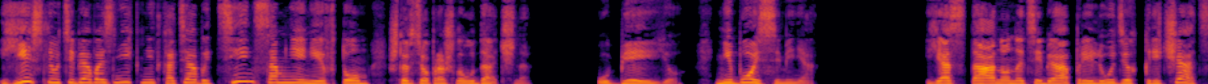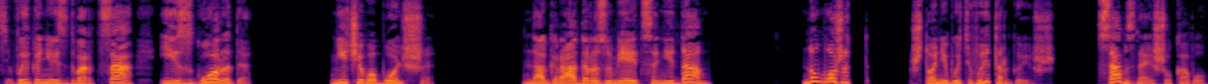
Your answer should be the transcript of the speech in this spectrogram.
Если у тебя возникнет хотя бы тень сомнения в том, что все прошло удачно, убей ее, не бойся меня. Я стану на тебя при людях кричать, выгоню из дворца и из города. Ничего больше. Награда, разумеется, не дам. Ну, может, что-нибудь выторгаешь. Сам знаешь, у кого.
